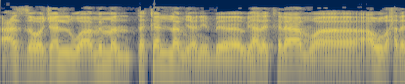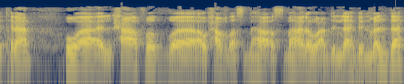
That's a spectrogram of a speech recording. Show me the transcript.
عز وجل وممن تكلم يعني بهذا الكلام وأوضح هذا الكلام هو الحافظ أو حافظ أصبهان وعبد الله بن منده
